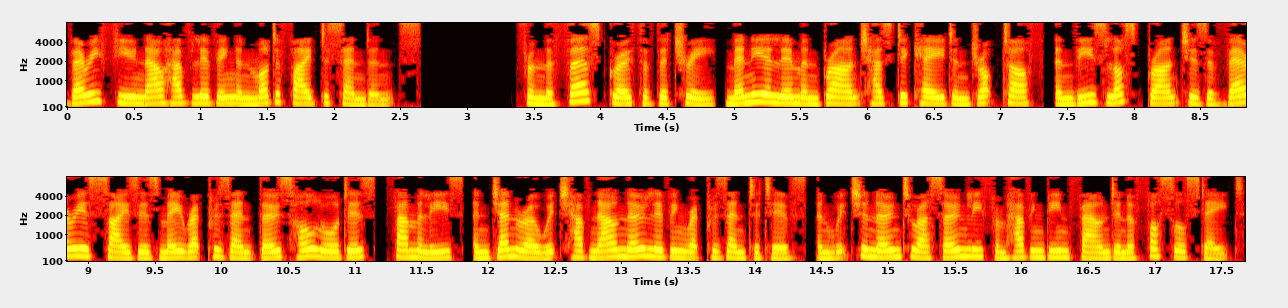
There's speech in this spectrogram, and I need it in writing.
very few now have living and modified descendants. From the first growth of the tree, many a limb and branch has decayed and dropped off, and these lost branches of various sizes may represent those whole orders, families, and genera which have now no living representatives, and which are known to us only from having been found in a fossil state.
